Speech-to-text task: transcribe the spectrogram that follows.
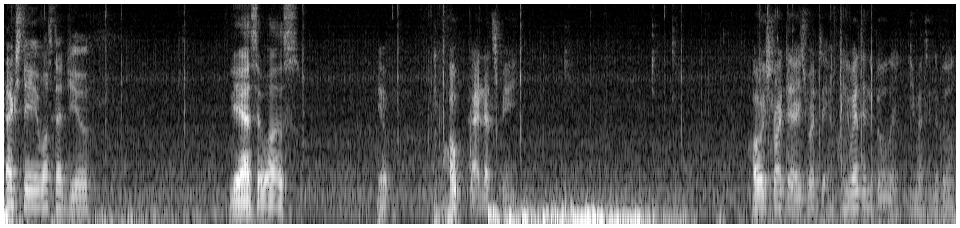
XD, was that you? Yes, it was. Yep. Oh, and that's me. Oh, he's right there. He's right there. He went in the building. He went in the building.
